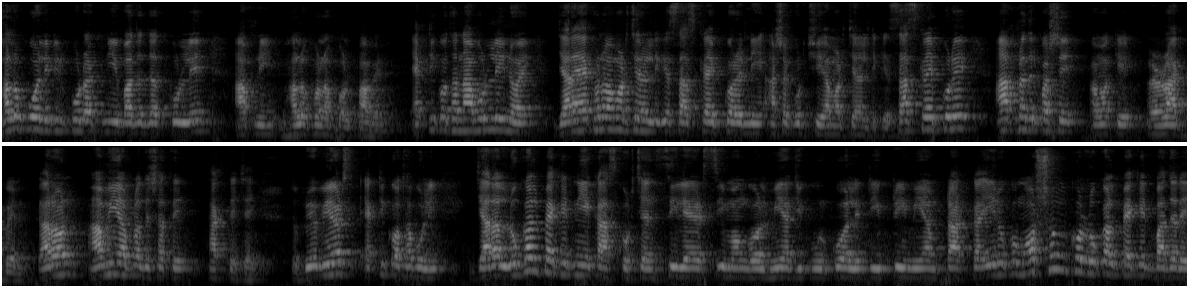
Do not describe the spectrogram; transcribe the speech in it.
ভালো কোয়ালিটির প্রোডাক্ট নিয়ে বাজারজাত করলে আপনি ভালো ফলাফল পাবেন। একটি কথা না বললেই নয়, যারা এখনও আমার চ্যানেলটিকে সাবস্ক্রাইব করেননি, আশা করছি আমার চ্যানেলটিকে সাবস্ক্রাইব করে আপনাদের পাশে আমাকে রাখবেন, কারণ আমি আপনাদের সাথে থাকতে চাই। তো প্রিয় ভিউয়ার্স একটি কথা বলি, যারা লোকাল প্যাকেট নিয়ে কাজ করছেন, সিলেট, শ্রীমঙ্গল, মিয়াজিপুর, কোয়ালিটি, প্রিমিয়াম, টাটকা, এরকম অসংখ্য লোকাল প্যাকেট বাজারে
